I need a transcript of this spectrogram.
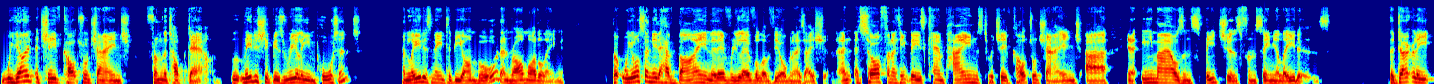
we don't achieve cultural change from the top down. Leadership is really important and leaders need to be on board and role modeling but we also need to have buy-in at every level of the organization. And, and so often i think these campaigns to achieve cultural change are you know, emails and speeches from senior leaders that don't really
